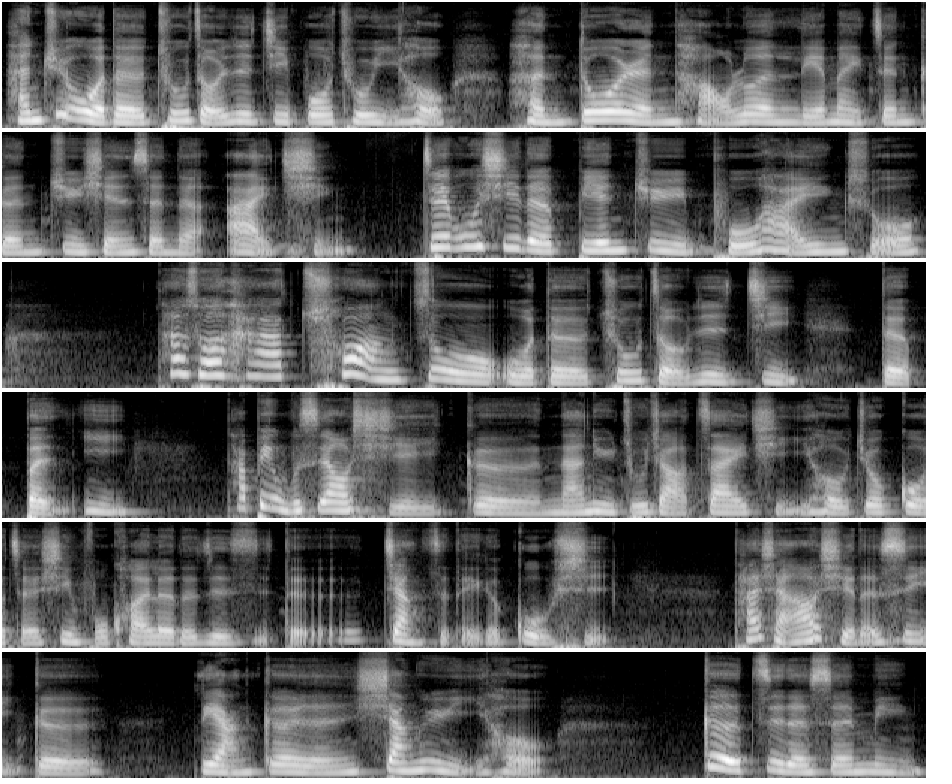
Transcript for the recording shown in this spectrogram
韩剧《我的出走日记》播出以后，很多人讨论连美珍跟巨先生的爱情。这部戏的编剧蒲海英说：“他说他创作《我的出走日记》的本意，他并不是要写一个男女主角在一起以后就过着幸福快乐的日子的这样子的一个故事。他想要写的是一个两个人相遇以后，各自的生命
